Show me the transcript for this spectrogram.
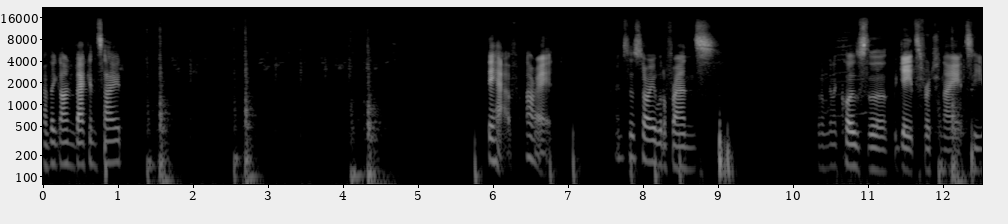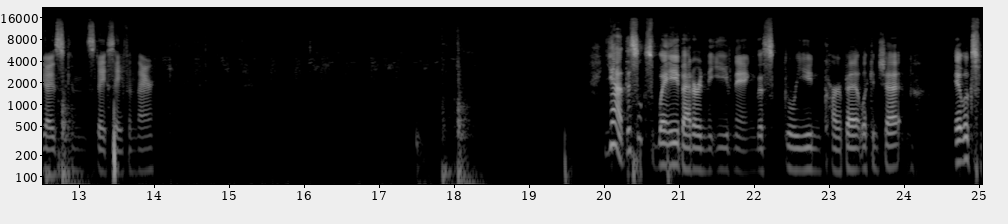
Have they gone back inside? They have. All right. I'm so sorry, little friends. But I'm going to close the, the gates for tonight so you guys can stay safe in there. Yeah, this looks way better in the evening. This green carpet looking shit. It looks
